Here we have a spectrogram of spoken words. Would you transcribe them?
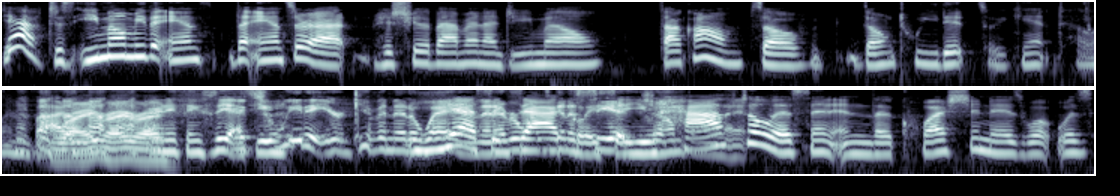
yeah just email me the ans- the answer at historyofthebatman at gmail.com so don't tweet it so you can't tell anybody Right, right, or right. anything so yes you you tweet it, you're giving it away, yes, and then everyone's exactly. going to see so it. you jump have on it. to listen, and the question is, what was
